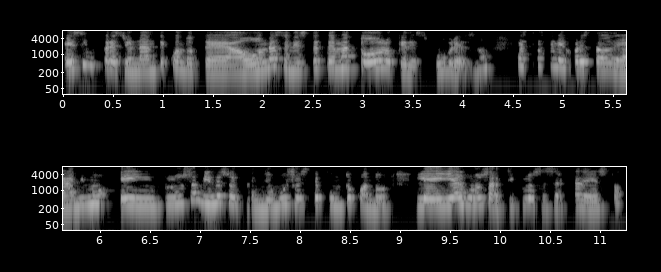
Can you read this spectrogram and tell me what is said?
es impresionante cuando te ahondas en este tema todo lo que descubres, ¿no? Estás en mejor estado de ánimo e incluso a mí me sorprendió mucho este punto cuando leí algunos artículos acerca de esto.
